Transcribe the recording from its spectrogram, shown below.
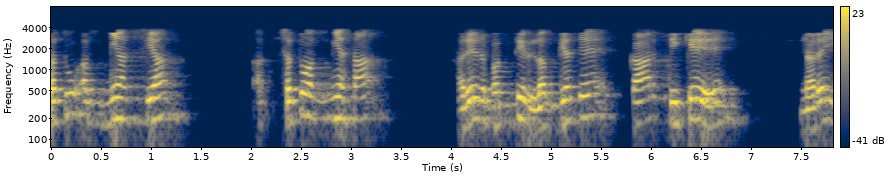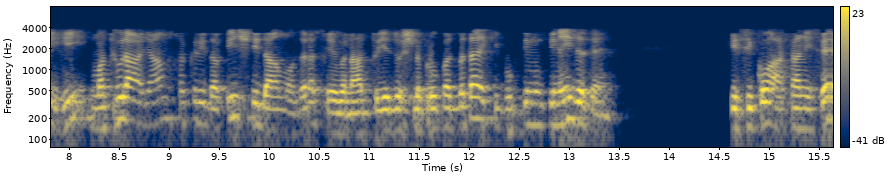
सतु अज्ञस्य, सतु अज्ञसा हरेर भक्तिर्लभ्यते कार्तिके नरे ही मथुरायाम सकृदपि श्री दामोदर सेवनाथ तो ये जो श्ल प्रभुपद बताए कि भुक्ति मुक्ति नहीं देते हैं किसी को आसानी से।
